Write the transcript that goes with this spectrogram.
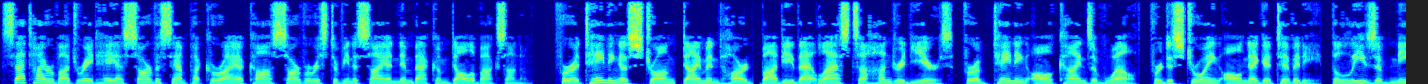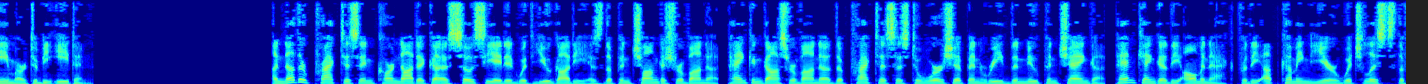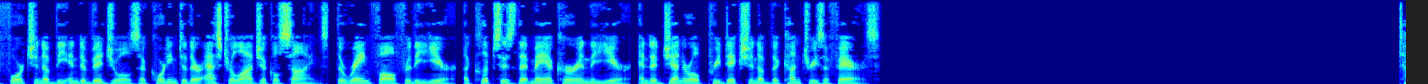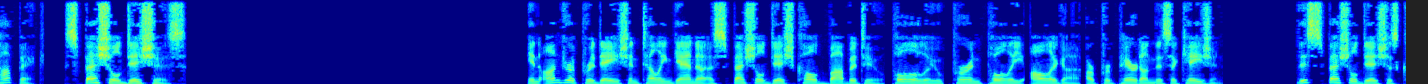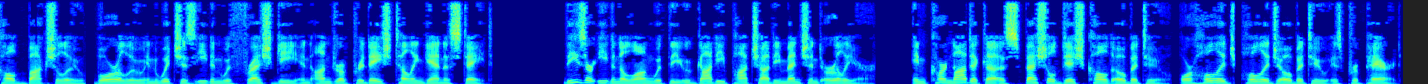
Satirvajradheya sarvasamputkaraya ka sarvaristavinasaya nimbakam dalabaksanam for attaining a strong diamond-hard body that lasts a hundred years, for obtaining all kinds of wealth, for destroying all negativity, the leaves of neem are to be eaten. Another practice in Karnataka associated with Yugadi is the Panchangasravana, Pankangasravana The practice is to worship and read the new Panchanga, Pankanga the almanac for the upcoming year which lists the fortune of the individuals according to their astrological signs, the rainfall for the year, eclipses that may occur in the year, and a general prediction of the country's affairs. Special dishes In Andhra Pradesh and Telangana a special dish called babatu are prepared on this occasion. This special dish is called bakshalu, boralu in which is eaten with fresh ghee in Andhra Pradesh Telangana state. These are eaten along with the ugadi pachadi mentioned earlier. In Karnataka a special dish called obatu, or holaj, holaj obatu is prepared.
